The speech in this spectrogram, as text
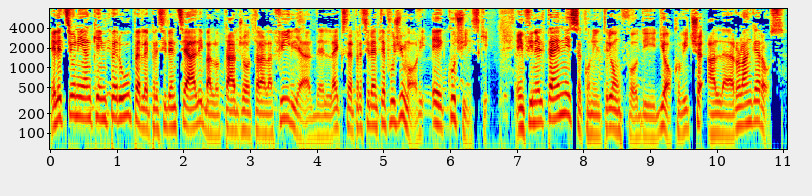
Elezioni anche in Perù per le presidenziali, ballottaggio tra la figlia dell'ex presidente Fujimori e Kuczynski. E infine il tennis con il trionfo di Djokovic al Roland Garros.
